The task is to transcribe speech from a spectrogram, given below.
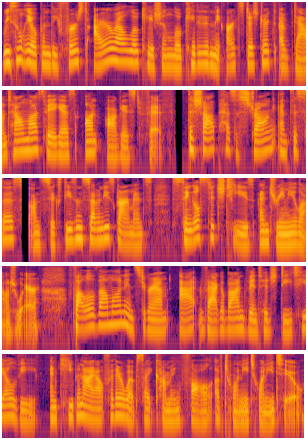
recently opened the first IRL location located in the Arts District of downtown Las Vegas on August 5th. The shop has a strong emphasis on 60s and 70s garments, single stitch tees, and dreamy loungewear. Follow them on Instagram at Vagabond Vintage DTLV and keep an eye out for their website coming fall of 2022.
